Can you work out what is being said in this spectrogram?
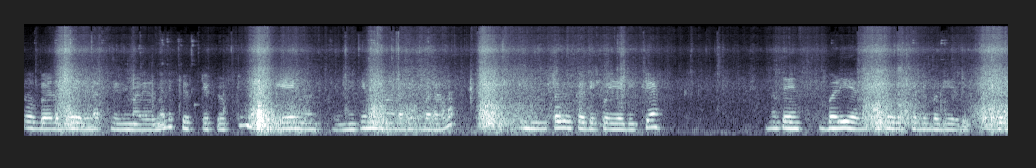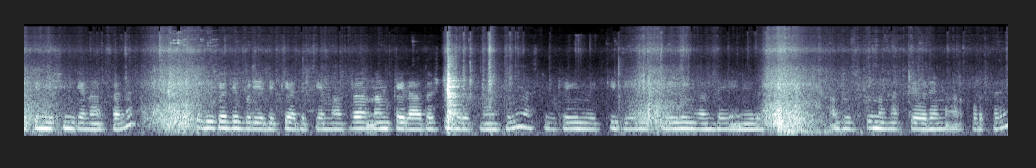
ಸೊ ಬೆಳೆದು ಎಲ್ಲ ಕ್ಲೀನ್ ಮಾಡಿದ್ಮೇಲೆ ಫಿಫ್ಟಿ ಫಿಫ್ಟಿ ನಮಗೇನು ಏನು ಮಾಡೋದಕ್ಕೆ ಬರೋಲ್ಲ. ತೊಗರಿ ಕಡ್ಡಿ ಕೊಯ್ಯೋದಕ್ಕೆ ಮತ್ತು ಬಡಿಯೋದಕ್ಕೆ ತೊಗರಿ ಕಡ್ಡಿ ಬಡಿಯೋದಕ್ಕೆ ಅದಕ್ಕೆ ಮಿಷಿನ್ಗೆ ಏನು ಹಾಕ್ಸಲ್ಲ ತೊಗರಿ ಕಡ್ಡಿ ಬಡಿಯೋದಕ್ಕೆ ಅದಕ್ಕೆ ಮಾತ್ರ ನಮ್ಮ ಕೈಲಾದಷ್ಟು ಹೆಲ್ಪ್ ಮಾಡ್ತೀನಿ. ಅಷ್ಟು ಡ್ರೈನ್ ಮಿಕ್ಕಿದ್ದು ಏನು ಕ್ಲೀನಿಂಗ್ ಅಂತ ಏನಿರುತ್ತೆ ಅದಷ್ಟು ನಮ್ಮ ಅತ್ತೆಯವರೇ ಮಾಡಿಕೊಡ್ತಾರೆ.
